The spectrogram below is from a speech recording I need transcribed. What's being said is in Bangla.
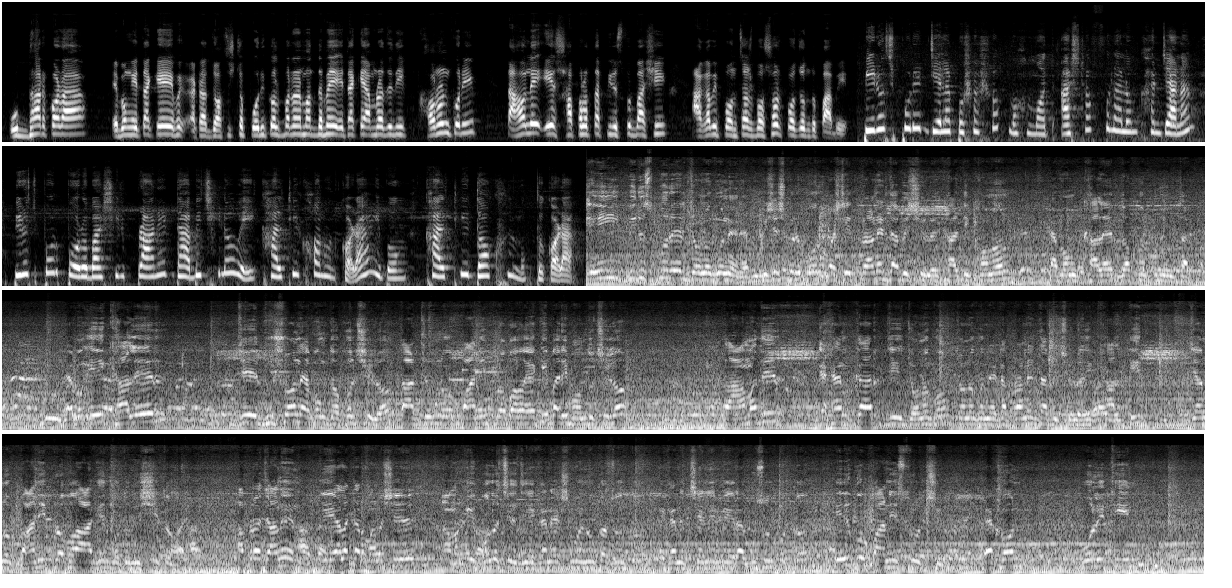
উদ্ধার করা এবং এটাকে একটা যথেষ্ট পরিকল্পনার মাধ্যমে এটাকে আমরা যদি খনন করি তাহলে এর সফলতা পিরোজপুরবাসী আগামী পঞ্চাশ বছর পর্যন্ত পাবে। পিরোজপুরের জেলা প্রশাসক মোহাম্মদ আশরাফুল আলম খান জানান পিরোজপুর পৌরবাসীর প্রাণের দাবি ছিল এই খালটি খনন করা এবং খালটি দখলমুক্ত করা। এই পিরোজপুরের জনগণের এবং বিশেষ করে পৌরবাসীর প্রাণের দাবি ছিল এই খালটি খনন এবং খালের দখল পুনরুদ্ধার করা। এবং এই খালের যে দূষণ এবং দখল ছিল তার জন্য পানি প্রবাহ একেবারেই বন্ধ ছিল। তা আমাদের এখানকার যে জনগণ, জনগণের একটা প্রাণের দাবি ছিল এই খালটির, যেন পানি প্রবাহ আগের মতো নিশ্চিত হয়। আপনারা জানেন যে এলাকার মানুষের আমাকে বলেছে যে এখানে একসময় নৌকা চলতো, এখানে ছেলে মেয়েরা গোসল করতো এরকম পানির স্রোত ছিল। এখন পলিথিন,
